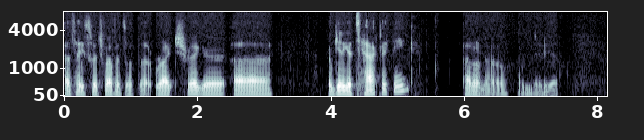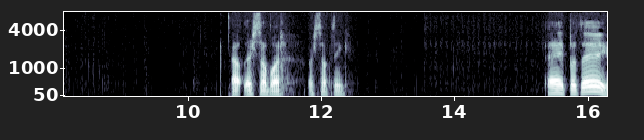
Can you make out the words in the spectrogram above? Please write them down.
That's how you switch weapons with the right trigger. Uh, I'm getting attacked, I think? I don't know. I'm an idiot. Oh, there's someone or something. Hey, pussy!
